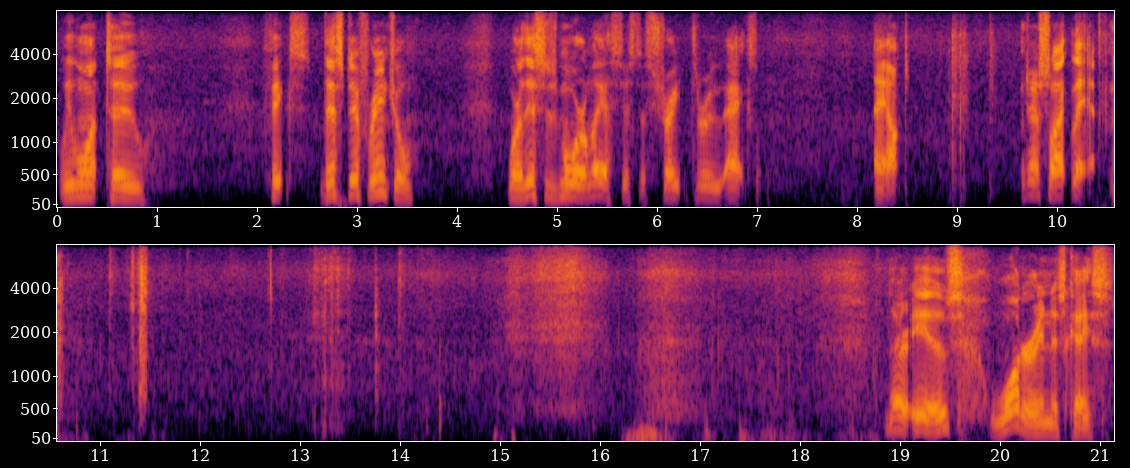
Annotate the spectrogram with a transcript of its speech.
We want to fix this differential where this is more or less just a straight through axle out just like that there is water in this case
